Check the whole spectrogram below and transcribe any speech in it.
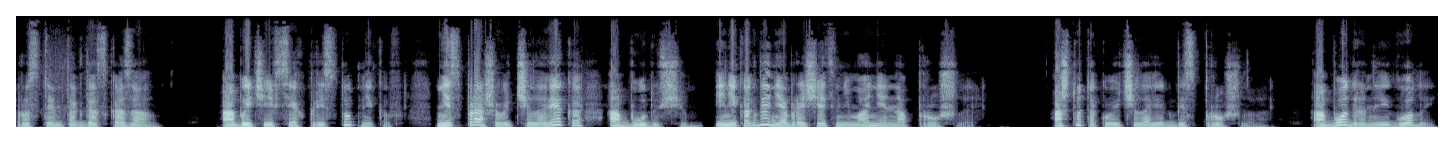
Рустем тогда сказал, обычай всех преступников — не спрашивать человека о будущем и никогда не обращать внимания на прошлое. А что такое человек без прошлого? Ободранный и голый?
